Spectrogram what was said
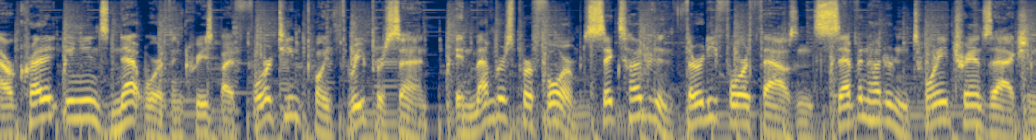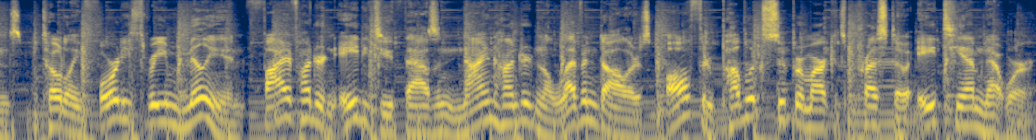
our credit union's net worth increased by 14.3%, and members performed 634,720 transactions totaling $43,582,911 all through Publix Supermarkets Presto ATM network.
